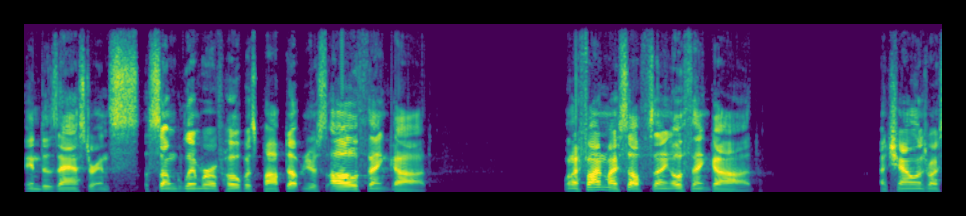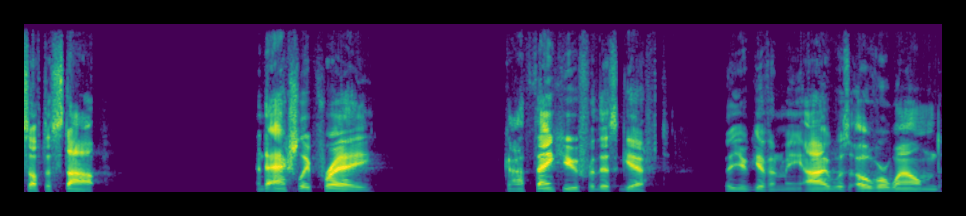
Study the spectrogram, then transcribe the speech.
in disaster, and some glimmer of hope has popped up, and you're just, oh, thank God. When I find myself saying, oh, thank God, I challenge myself to stop and to actually pray, God, thank you for this gift that you've given me. I was overwhelmed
